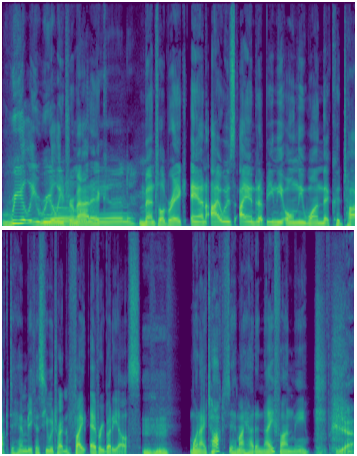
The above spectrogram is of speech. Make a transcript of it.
really, really Oh, dramatic man. mental break. And I was, I ended up being the only one that could talk to him because he would try and fight everybody else. hmm When I talked to him, I had a knife on me Yeah.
